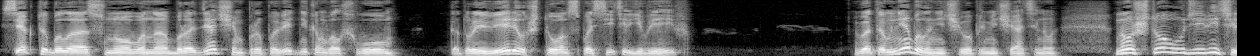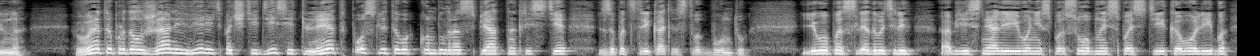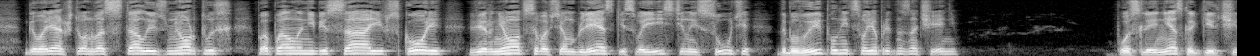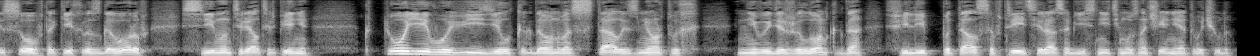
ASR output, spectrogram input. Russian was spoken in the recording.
Секта была основана бродячим проповедником Волхвом, который верил, что он спаситель евреев. В этом не было ничего примечательного, но что удивительно — в это продолжали верить почти десять лет после того, как он был распят на кресте за подстрекательство к бунту. Его последователи объясняли его неспособность спасти кого-либо, говоря, что он восстал из мертвых, попал на небеса и вскоре вернется во всем блеске своей истинной сути, дабы выполнить свое предназначение. После нескольких часов таких разговоров Симон терял терпение — кто его видел, когда он восстал из мертвых? Не выдержал он, когда Филипп пытался в третий раз объяснить ему значение этого чуда.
